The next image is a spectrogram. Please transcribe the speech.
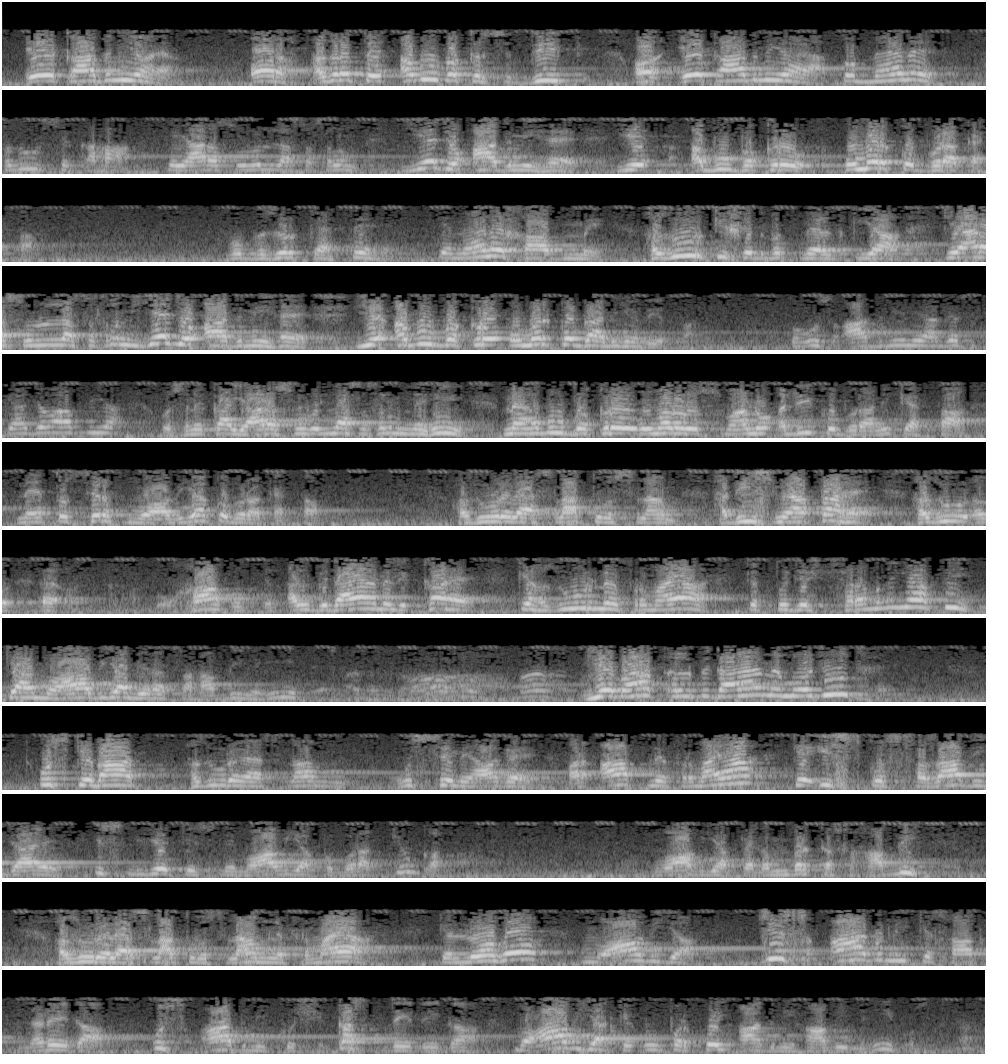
ایک آدمی آیا۔ اور حضرت ابو بکر صدیق اور ایک آدمی آیا تو میں نے حضور سے کہا کہ یا رسول اللہ صلی اللہ علیہ وسلم، یہ جو آدمی ہے، یہ ابو بکرو عمر کو برا کہتا وہ بزرگ کہتے ہیں کہ میں نے خواب میں حضور کی خدمت میں عرض کیا کہ یا رسول اللہ صلی اللہ علیہ وسلم، یہ جو آدمی ہے، یہ ابو بکرو عمر کو گالیاں دیتا۔ تو اس آدمی نے آگے سے کیا جواب دیا؟ اس نے کہا، یا رسول اللہ صلی اللہ علیہ وسلم، نہیں، میں ابو بکرو عمر اور عثمان و علی کو برا نہیں کہتا، میں تو صرف معاویہ کو برا کہتا ہوں۔ حضور علیہ السلاط والسلام، حدیث میں آتا ہے، حضور خاک الوداع میں لکھا ہے کہ حضور نے فرمایا کہ تجھے شرم نہیں آتی؟ کیا معاویہ میرا صحابی نہیں؟ ہے یہ بات الوداع میں موجود ہے۔ اس کے بعد حضور علیہ السلام غصے میں آ گئے اور آپ نے فرمایا کہ اس کو سزا دی جائے، اس لیے کہ اس نے معاویہ کو برا کیوں کہا؟ معاویہ پیغمبر کا صحابی۔ ہے حضور علیہ السلاط والسلام نے فرمایا کہ لوگوں، معاویہ جس آدمی کے ساتھ لڑے گا، اس آدمی کو شکست دے دے گا۔ معاویہ کے اوپر کوئی آدمی حاوی نہیں ہو سکتا۔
